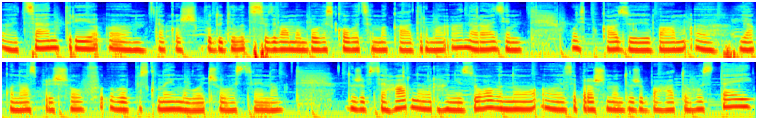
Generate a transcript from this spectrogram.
е, е, центрі. Е, Також буду ділитися з вами обов'язково цими кадрами. А наразі ось показую вам, е, як у нас прийшов випускний молодшого сина. Дуже все гарно організовано. е, Запрошено дуже багато гостей.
